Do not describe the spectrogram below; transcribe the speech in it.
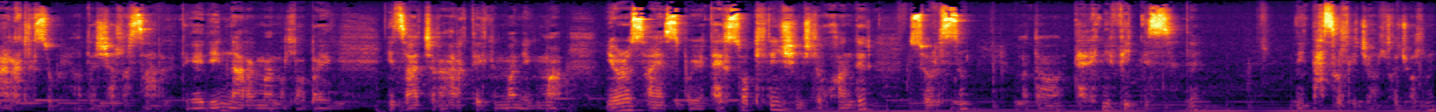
арга л гэсэн үг. Одоо шалгарсан арга. Тэгээд энэ арга маань бол одоо яг нэг зааж байгаа арга техник маань яг neuroscience буюу тархи судлалын шинжилгээ ухаан дээр суурилсан одоо тархины фитнес тий дасгал гэж ойлгож болно.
